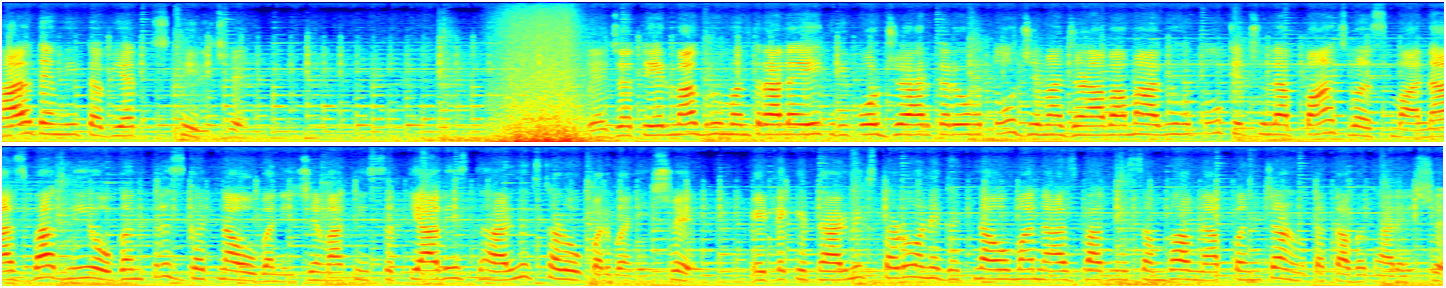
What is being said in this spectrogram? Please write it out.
હાલ તેમની તબિયત સ્થિર છે. બે હજાર તેરમાં ગૃહ મંત્રાલયે એક રિપોર્ટ જાહેર કર્યો હતો, જેમાં જણાવવામાં આવ્યું હતું કે છેલ્લા પાંચ વર્ષમાં નાસભાગની ઓગણત્રીસ ઘટનાઓ બની, જેમાંથી સત્યાવીસ ધાર્મિક સ્થળો પર બની છે. એટલે કે ધાર્મિક સ્થળો અને ઘટનાઓમાં નાસભાગની સંભાવના પંચાણું ટકા વધારે છે.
